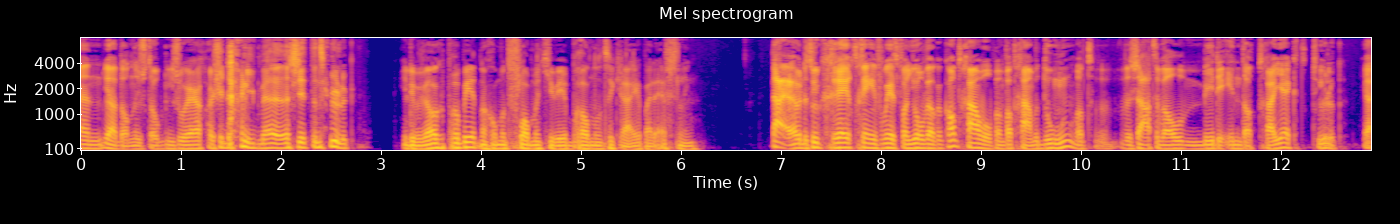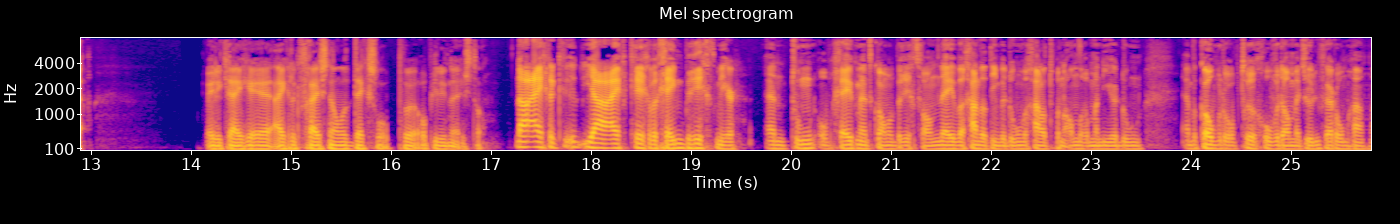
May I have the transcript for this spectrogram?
En ja, dan is het ook niet zo erg als je daar niet mee zit natuurlijk. Jullie hebben wel geprobeerd nog om het vlammetje weer brandend te krijgen bij de Efteling. Nou, we hebben natuurlijk geregeld geïnformeerd van, joh, welke kant gaan we op en wat gaan we doen? Want we zaten wel midden in dat traject, natuurlijk. Ja. Maar jullie krijgen eigenlijk vrij snel het deksel op, uh, op jullie neus dan? Nou, eigenlijk, ja, eigenlijk kregen we geen bericht meer. En toen op een gegeven moment kwam het bericht van, nee, we gaan dat niet meer doen. We gaan het op een andere manier doen. En we komen erop terug hoe we dan met jullie verder omgaan.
